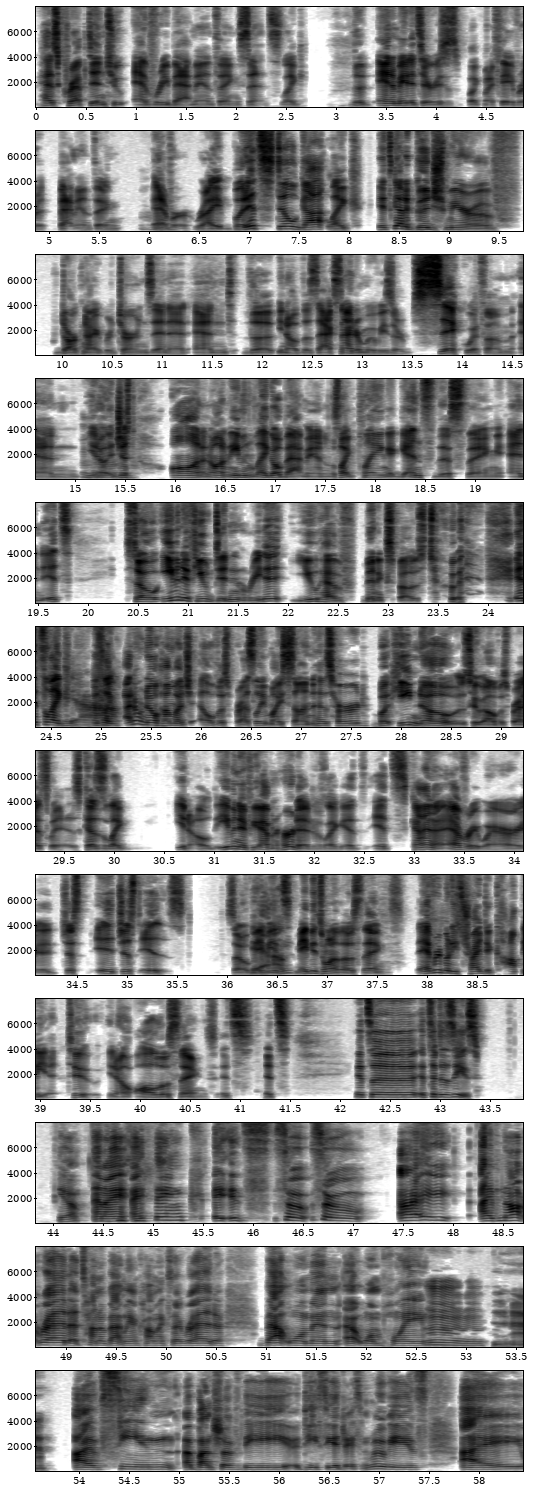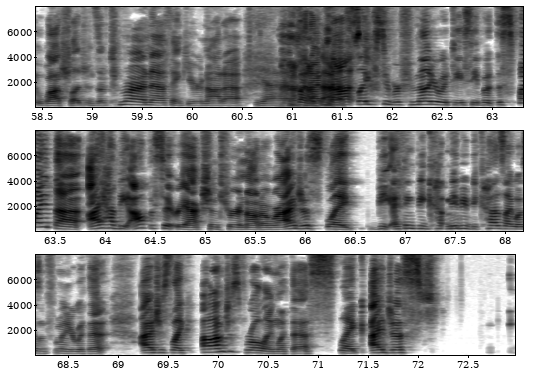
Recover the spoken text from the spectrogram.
has crept into every Batman thing since. Like the animated series is like my favorite Batman thing mm-hmm. ever, right? But it's still got like it's got a good smear of Dark Knight Returns in it, and the you know the Zack Snyder movies are sick with them, and you know it just mm-hmm. on and on. And even Lego Batman was like playing against this thing, and it's so even if you didn't read it, you have been exposed to it. It's like Yeah. it's like I don't know how much Elvis Presley my son has heard, but he knows who Elvis Presley is because like you know even if you haven't heard it, it's like it's it's kind of everywhere. It just it just is. So maybe Yeah. it's maybe it's one of those things. Everybody's tried to copy it too. You know all those things. It's it's it's a it's a disease. Yeah, and I I think it's so so I I've not read a ton of Batman comics. I read Batwoman at one point. Mm, Mm-hmm. I've seen a bunch of the DC adjacent movies. I watched Legends of Tomorrow now. Thank you, Renata. yeah. But I'm not like super familiar with DC. But despite that, I had the opposite reaction to Renata, where I just like be. I think because maybe because I wasn't familiar with it, I was just like, oh, I'm just rolling with this. Like I just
